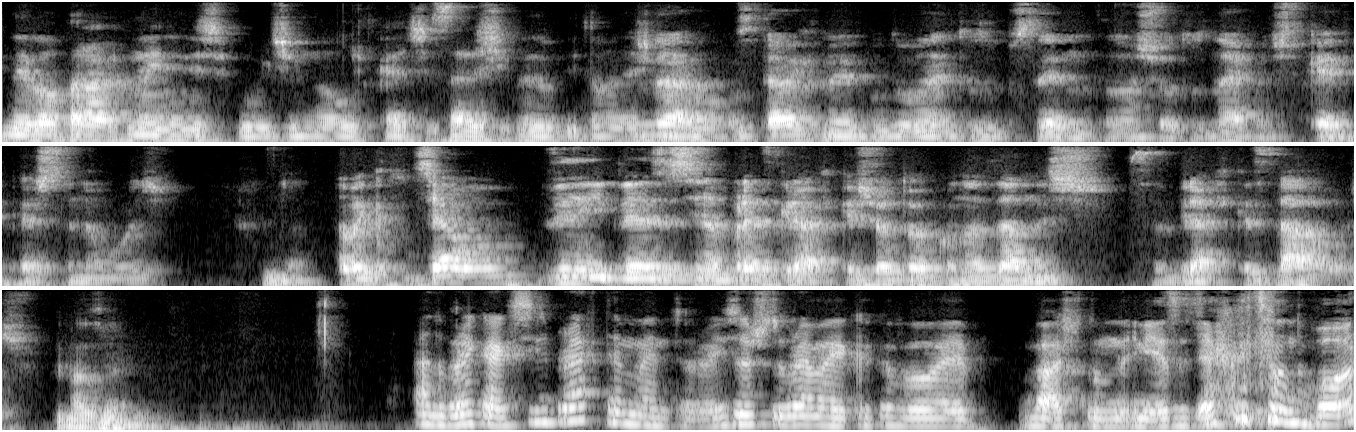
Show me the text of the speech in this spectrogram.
не го правихме и не ни се получи много, така че сега решихме да опитаме нещо Да, ново. оставихме будуването за последната нощ, защото знаехме, че така и така ще се наложи. Да. Абе, като цяло, винаги гледа да си напред с графика, защото ако назаднеш с графика, става лошо. А добре, как си избрахте ментора? И в същото време какво е вашето мнение за тях като отбор?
